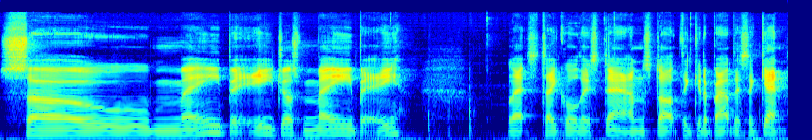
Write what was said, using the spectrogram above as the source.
So maybe, just maybe, let's take all this down and start thinking about this again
